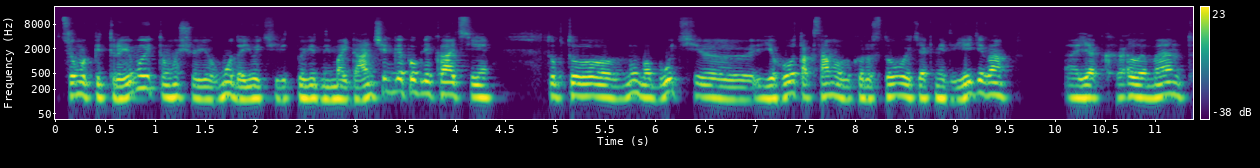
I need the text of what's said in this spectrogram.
в цьому підтримують, тому що йому дають відповідний майданчик для публікації. Тобто, ну, мабуть, е, його так само використовують як Медведєва, е, як елемент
